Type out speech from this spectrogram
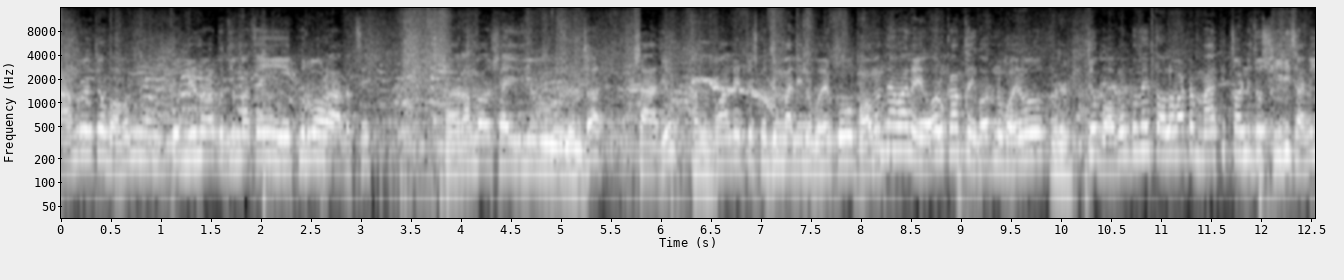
हाम्रो त्यो भवनको निर्माणको जिम्मा चाहिँ पूर्वबाट अध्यक्ष। रामबहादुर साईज्यू हुनुहुन्छ शाहज्यू। उहाँले त्यसको जिम्मा लिनुभएको भवन चाहिँ उहाँले अरू काम चाहिँ गर्नुभयो। त्यो भवनको चाहिँ तलबाट माथि चढ्ने जो सिडी छ नि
